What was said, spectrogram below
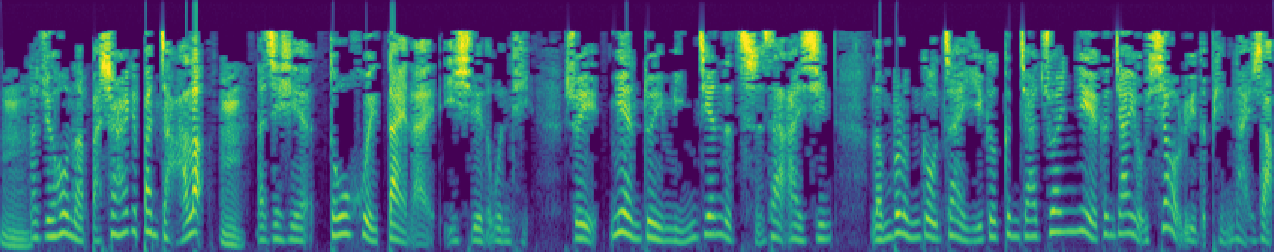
嗯，那最后呢把事儿还给办砸了，嗯，那这些都会带来一系列的问题。所以，面对民间的慈善爱心，能不能够在一个更加专业、更加有效率的平台上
